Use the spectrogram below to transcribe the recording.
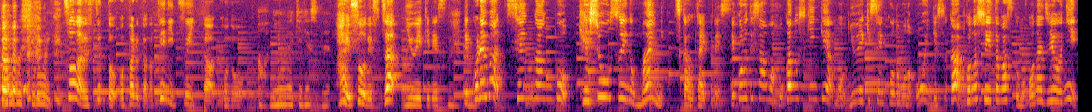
だいぶ白い。そうなんですちょっとわかるかな手についたこのあ、乳液ですね。はいそうですザ乳液ですで、これ、れは洗顔後、化粧水の前に使うタイプです。デコルテさんは他のスキンケアも乳液先行のもの多いんですが、このシートマスクも同じように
